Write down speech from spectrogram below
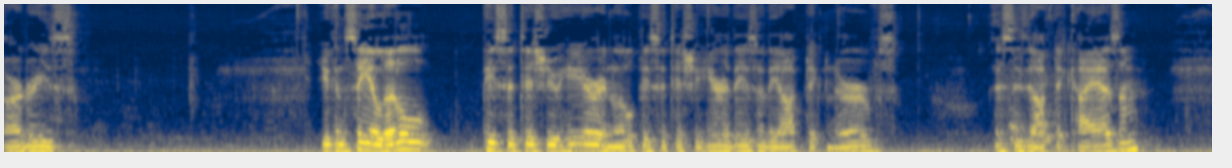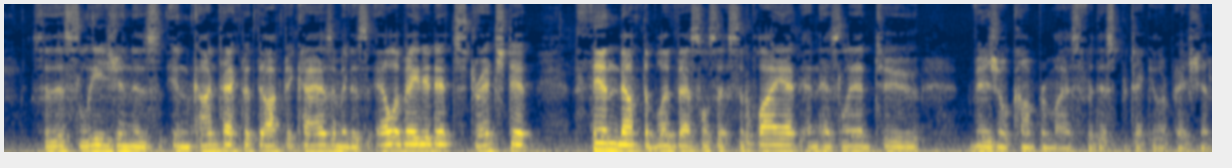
arteries. You can see a little piece of tissue here and a little piece of tissue here. These are the optic nerves. This is the optic chiasm. So this lesion is in contact with the optic chiasm. It has elevated it, stretched it, thinned out the blood vessels that supply it and has led to visual compromise for this particular patient.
